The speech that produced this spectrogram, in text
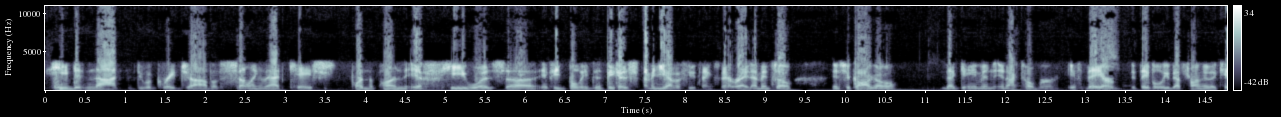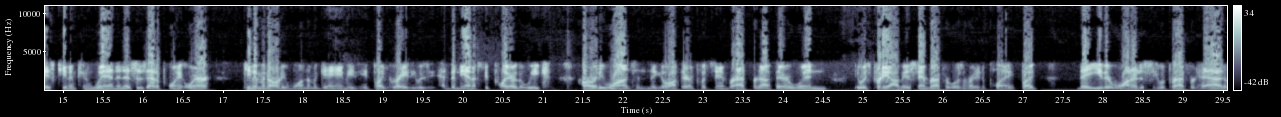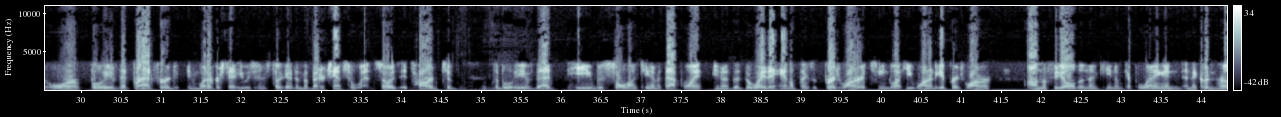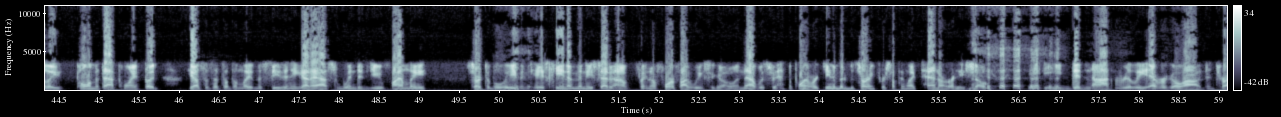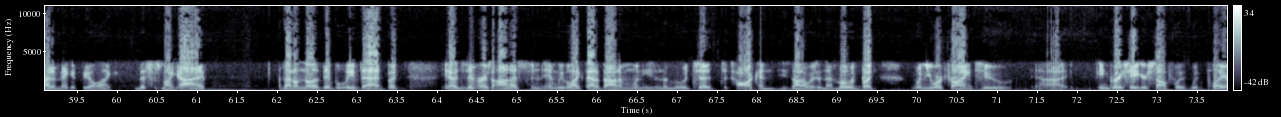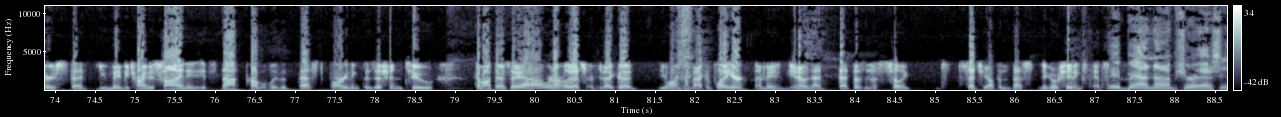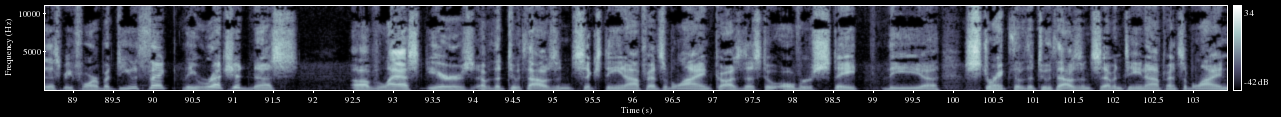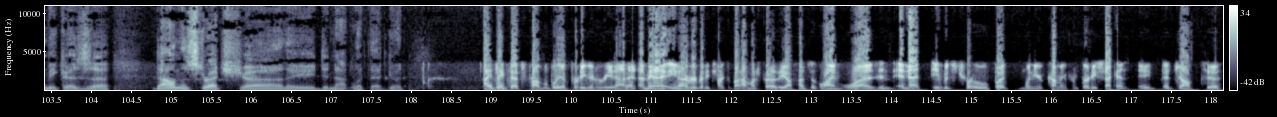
He did not do a great job of selling that case pardon the pun, if he was uh, if he believed it. Because I mean, you have a few things there, right? I mean, so in Chicago, that game in in October, if they are if they believe that strongly that Case Keenum can win, and this is at a point where Keenum had already won them a game. He, he played great. He was had been the NFC Player of the Week already once, and they go out there and put Sam Bradford out there when it was pretty obvious Sam Bradford wasn't ready to play, but they either wanted to see what Bradford had or believed that Bradford, in whatever state he was in, still gave them a better chance to win. So it, it's hard to to believe that he was sold on Keenum at that point. You know, the, the way they handled things with Bridgewater, it seemed like he wanted to get Bridgewater on the field, and then Keenum kept winning, and, and they couldn't really pull him at that point. But he also said something late in the season. He got asked, "When did you finally?" Start to believe in Case Keenum, and he said, "Oh, you know, four or five weeks ago," and that was at the point where Keenum had been starting for something like ten already. So he, he did not really ever go out and try to make it feel like this is my guy. I don't know that they believe that, but you know, Zimmer is honest, and, and we like that about him when he's in the mood to to talk, and he's not always in that mood. But when you are trying to uh, ingratiate yourself with with players that you may be trying to sign, it's not probably the best bargaining position to come out there and say, ah, we're not really that sure if you're that good. You want to come back and play here? I mean, you know that that doesn't necessarily set you up in the best negotiating stance. Hey Ben, I'm sure I asked you this before, but do you think the wretchedness of last year's of the 2016 offensive line caused us to overstate the uh, strength of the 2017 offensive line because uh, down the stretch uh, they did not look that good. I think that's probably a pretty good read on it. I mean, I, you know, everybody talked about how much better the offensive line was, and and that it was true. But when you're coming from 32nd, a, a jump to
